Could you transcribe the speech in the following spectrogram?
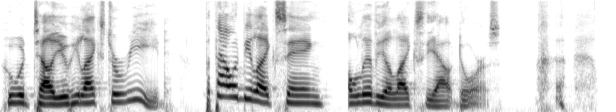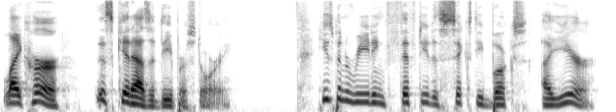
who would tell you he likes to read, but that would be like saying Olivia likes the outdoors. like her, this kid has a deeper story. He's been reading 50 to 60 books a year,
